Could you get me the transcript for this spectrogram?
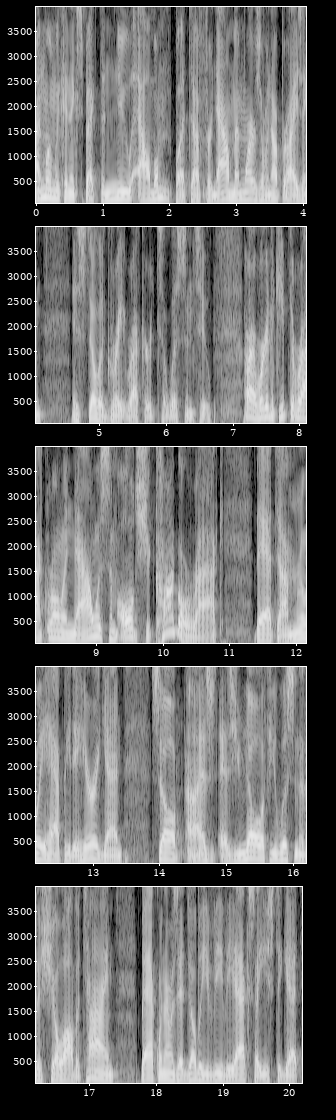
on when we can expect the new album. But uh, for now, Memoirs of an Uprising is still a great record to listen to. All right, we're going to keep the rock rolling now with some old Chicago rock that I'm really happy to hear again. So, uh, as, as you know, if you listen to the show all the time, back when I was at WVVX, I used to get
